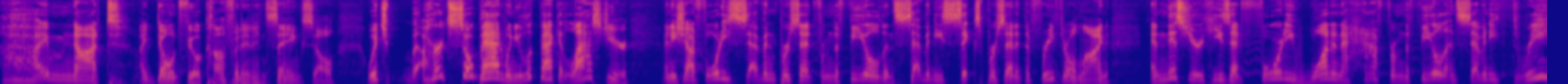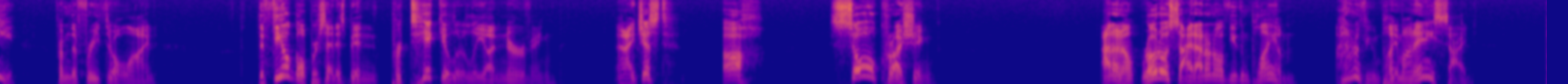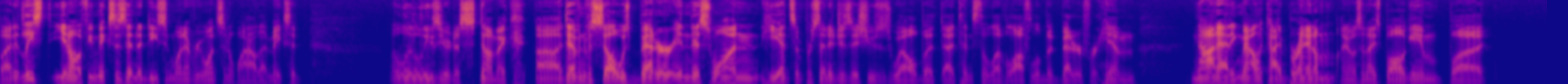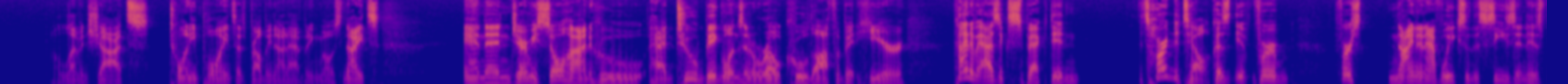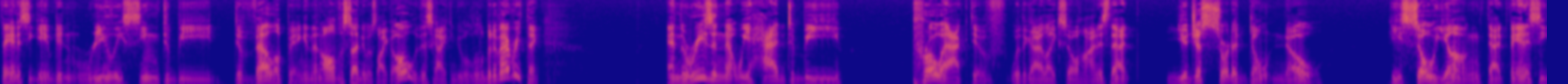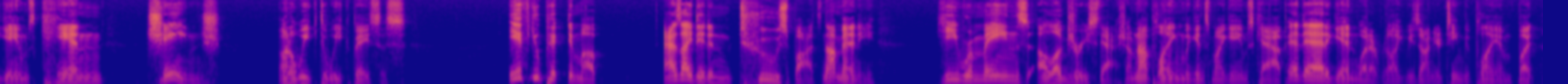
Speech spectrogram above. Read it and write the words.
I'm not. I don't feel confident in saying so, which hurts so bad when you look back at last year and he shot 47% from the field and 76% at the free throw line. And this year he's at 41.5 from the field and 73 from the free throw line. The field goal percent has been particularly unnerving. And I just, ah, oh, soul crushing. I don't know. Roto side, I don't know if you can play him. I don't know if you can play him on any side. But at least, you know, if he mixes in a decent one every once in a while, that makes it a little easier to stomach. Uh, Devin Vassell was better in this one. He had some percentages issues as well, but that tends to level off a little bit better for him Not adding Malaki Branham. I know it's a nice ball game, but 11 shots, 20 points. That's probably not happening most nights. And then Jeremy Sochan, who had two big ones in a row, cooled off a bit here, kind of as expected. It's hard to tell because for first nine and a half weeks of the season, his fantasy game didn't really seem to be developing. And then all of a sudden, it was like, oh, this guy can do a little bit of everything. And the reason that we had to be proactive with a guy like Sochan is that you just sort of don't know. He's so young that fantasy games can change on a week to week basis. If you picked him up, as I did in two spots, not many, he remains a luxury stash. I'm not playing him against my games cap. Head to head again, whatever. Like if he's on your team, you play him. But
